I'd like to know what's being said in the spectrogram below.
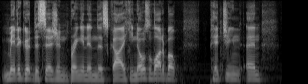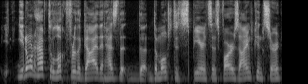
made a good decision bringing in this guy. He knows a lot about pitching, and you don't have to look for the guy that has the, the, the most experience as far as I'm concerned.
